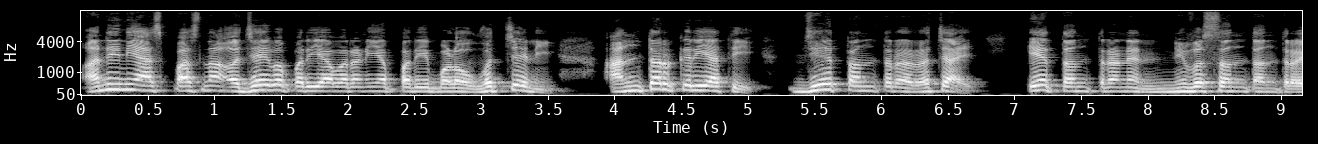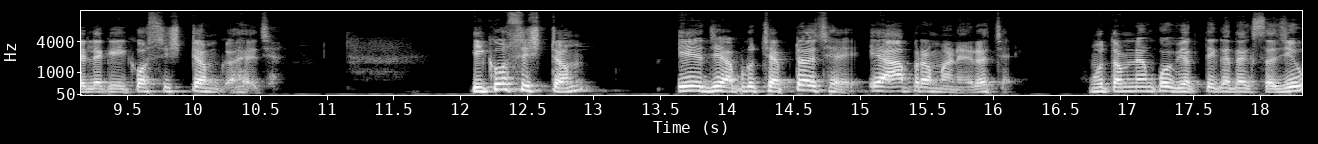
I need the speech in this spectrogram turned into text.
અને એની આસપાસના અજૈવ પર્યાવરણીય પરિબળો વચ્ચેની આંતરક્રિયાથી જે તંત્ર રચાય, એ તંત્રને નિવસન તંત્ર એટલે કે ઇકોસિસ્ટમ કહે છે. ઇકોસિસ્ટમ એ જે આપણું ચેપ્ટર છે, એ આ પ્રમાણે રચાય. હું તમને એમ કહું, વ્યક્તિગત એક સજીવ,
